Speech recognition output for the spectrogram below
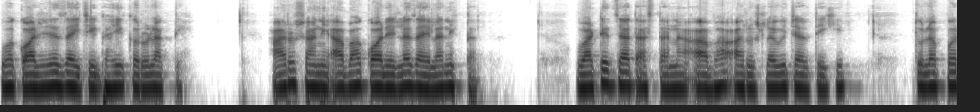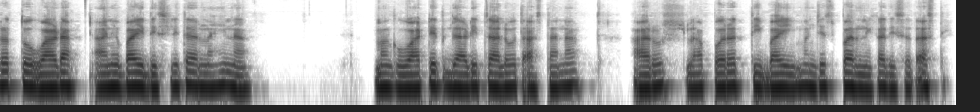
व कॉलेजला जायची घाई करू लागते. आरुष आणि आभा कॉलेजला जायला निघतात. वाटेत जात असताना आभा आरुषला विचारते की तुला परत तो वाडा आणि बाई दिसली तर नाही ना? मग वाटेत गाडी चालवत असताना आरुषला परत ती बाई म्हणजेच पर्णिका दिसत असते.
